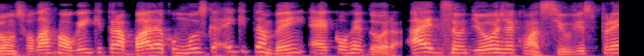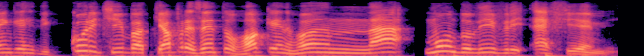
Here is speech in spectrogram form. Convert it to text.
Vamos falar com alguém que trabalha com música e que também é corredora. A edição de hoje é com a Silvia Sprenger, de Curitiba, que apresenta o Rock and Run na Mundo Livre FM.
